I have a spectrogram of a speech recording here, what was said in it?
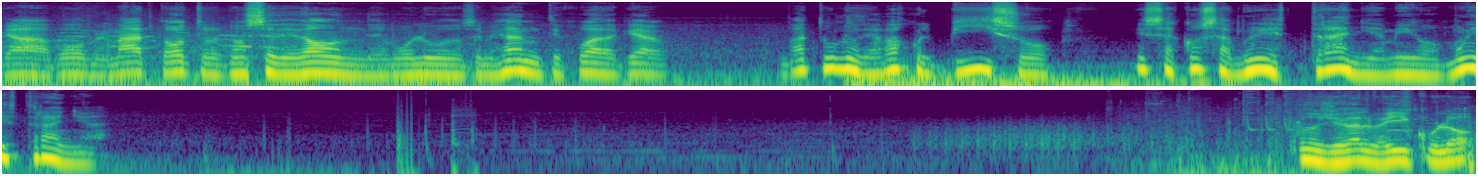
Ya, vos me mata otro, no sé de dónde, boludo. Semejante jugada que hago. Mato uno de abajo el piso. Esa cosa muy extraña, amigo, muy extraña. Puedo llegar al vehículo.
